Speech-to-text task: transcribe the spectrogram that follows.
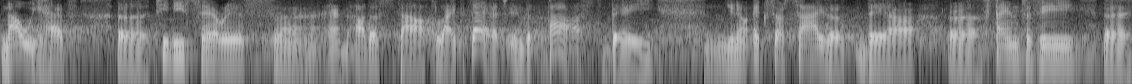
now we have uh, TV series uh, and other stuff like that. In the past, they, you know, exercise their uh, fantasy. Uh,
